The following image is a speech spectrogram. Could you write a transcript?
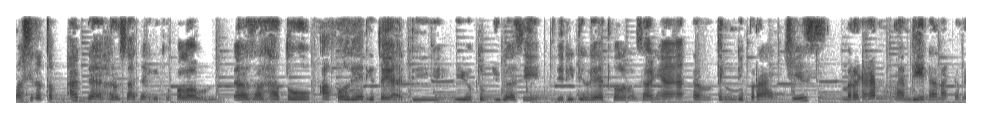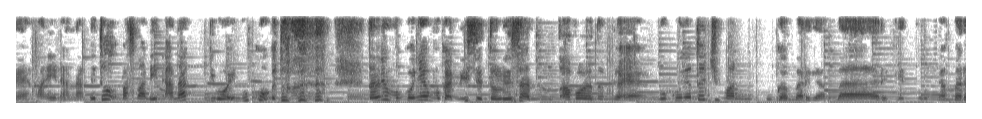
masih tetap ada harus ada gitu. Kalau uh, salah satu aku lihat gitu ya di, di YouTube juga sih. Jadi dilihat kalau misalnya penting di Perancis mereka kan mandiin anak gitu ya mandiin anak itu pas mandiin anak dibawain buku gitu tapi bukunya bukan isi tulisan apa gitu enggak ya bukunya tuh cuma buku gambar-gambar gitu gambar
